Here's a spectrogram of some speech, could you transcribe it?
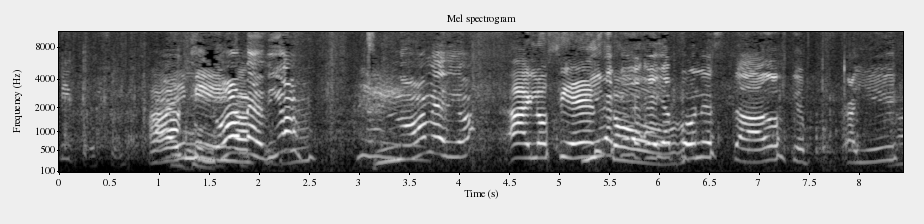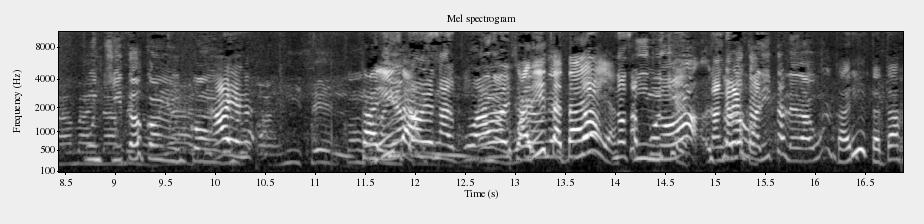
pito. Ay, mi No me dio. No me dio. Ay, lo Mira siento. que ella pone estados que allí punchitos con, con Ay, Carita. en el cuadro. Carita está ella. No se y no, solo carita le da uno. Carita está.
